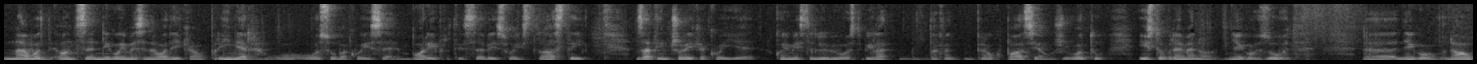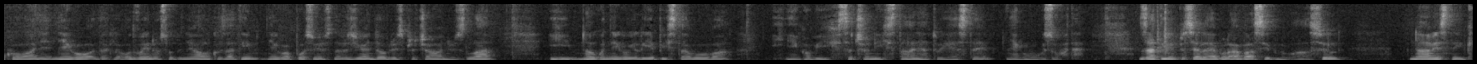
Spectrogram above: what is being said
Navod, on se, njegov ime se navodi kao primjer osoba koji se bori protiv sebe i svojih strasti. Zatim čovjeka koji je kojim je istinljubivost bila dakle, preokupacija u životu, istovremeno njegov zuhd, e, njegovo njegov naukovanje, njegova dakle, odvojenost od unjalku, zatim njegova posljednost na dobro i sprečavanju zla i mnogo njegovih lijepih stavova i njegovih srčanih stanja, to jeste njegovog zuhda. Zatim je preselio Ebul Abbas ibn Vasil, namjesnik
